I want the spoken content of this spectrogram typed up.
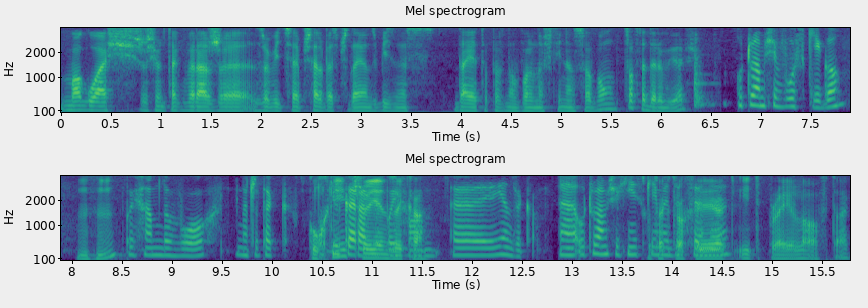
Mogłaś, że się tak wyrażę, zrobić sobie przerwę sprzedając biznes. Daje to pewną wolność finansową. Co wtedy robiłeś? Uczyłam się włoskiego, Mhm. pojechałam do Włoch, znaczy tak Kuchni kilka razy języka? pojechałam. E, języka. E, uczyłam się To chińskiej tak trochę medycyny. jak Eat, Pray, Love, tak?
